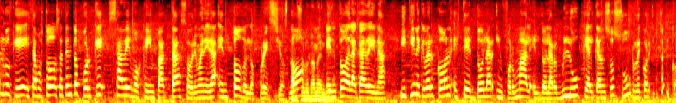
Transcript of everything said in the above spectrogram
algo que estamos todos atentos porque sabemos que impacta sobremanera en todos los precios, ¿no? Absolutamente. En toda la cadena. Y tiene que ver con este dólar informal, el dólar blue, que alcanzó su récord histórico.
